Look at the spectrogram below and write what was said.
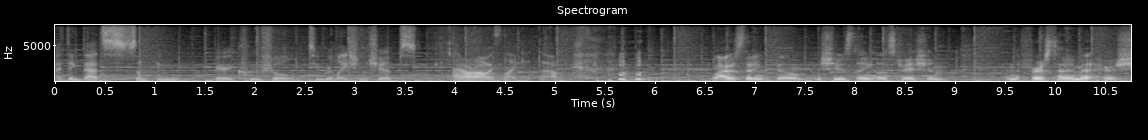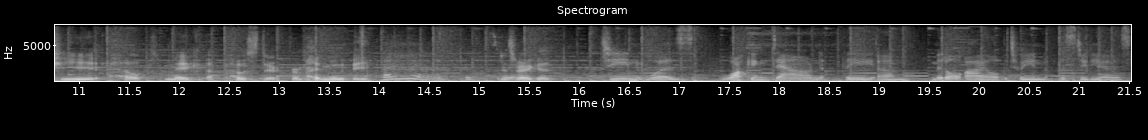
I think that's something very crucial to relationships. I don't always like it though. Well, I was studying film and she was studying illustration. And the first time I met her, she helped make a poster for my movie. Oh, yes. It was very good. Gene was walking down the um, middle aisle between the studios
